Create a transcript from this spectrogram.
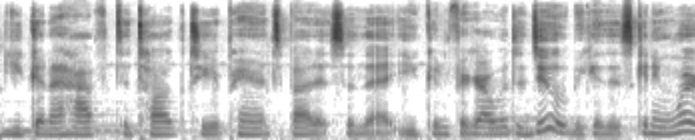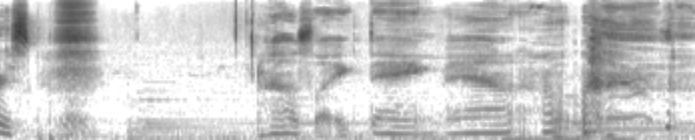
you're gonna have to talk to your parents about it so that you can figure out what to do because it's getting worse. And I was like, dang, man.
